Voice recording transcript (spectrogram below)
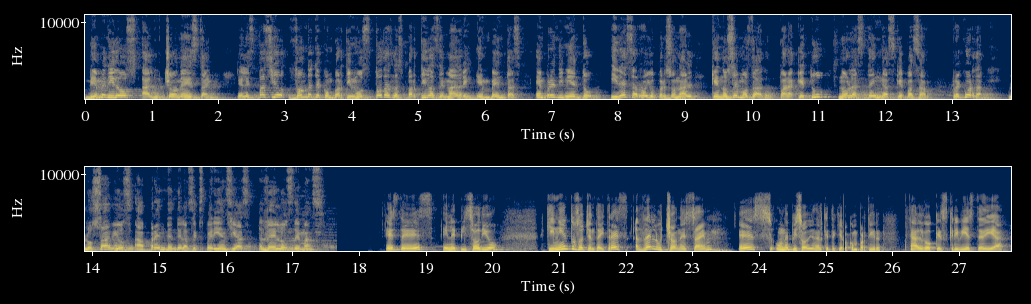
Bienvenidos a Luchones Time, el espacio donde te compartimos todas las partidas de madre en ventas, emprendimiento y desarrollo personal que nos hemos dado para que tú no las tengas que pasar. Recuerda, los sabios aprenden de las experiencias de los demás. Este es el episodio 583 de Luchones Time. Es un episodio en el que te quiero compartir algo que escribí este día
